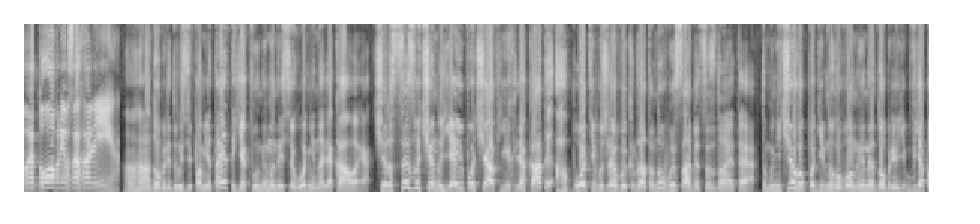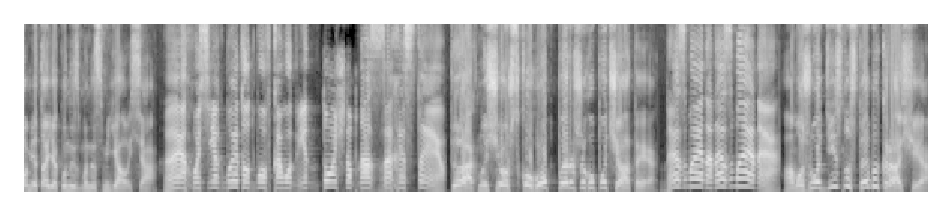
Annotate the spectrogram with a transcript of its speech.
ми добрі взагалі. Ага, добрі друзі, пам'ятаєте, як вони мене сьогодні налякали? Через це, звичайно, я і почав їх лякати, а потім вже викрадати. Ну, ви самі це знаєте. Тому нічого подібного, вони не добрі. Я пам'ятаю, як вони з мене сміялися. Ех, ось якби тут був кавун, він точно б нас захистив. Так, ну що ж, з кого першого почати? Не з мене, не з мене. А може, дійсно з тебе краще?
